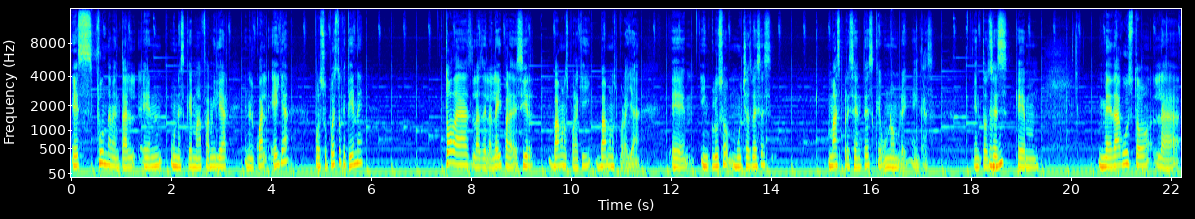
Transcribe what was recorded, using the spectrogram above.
es fundamental en un esquema familiar en el cual ella, por supuesto que tiene todas las de la ley para decir, vámonos por aquí, vámonos por allá. Eh, incluso muchas veces más presentes que un hombre en casa. Entonces, em, me da gusto la,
